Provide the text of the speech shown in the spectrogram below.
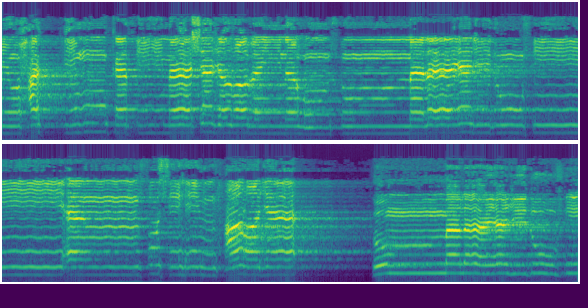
يحكموك فيما شجر بينهم ثم لا يجدوا في أنفسهم حرجا. ثم لا يجدوا في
